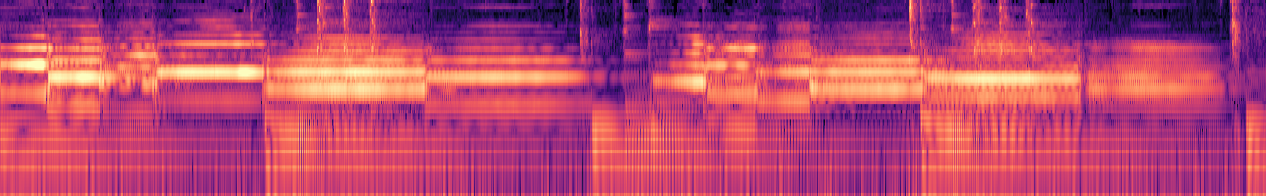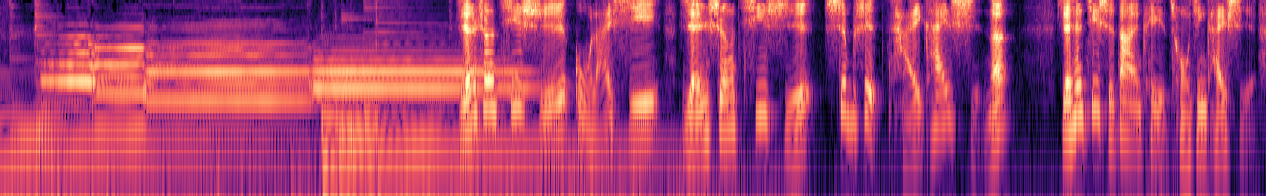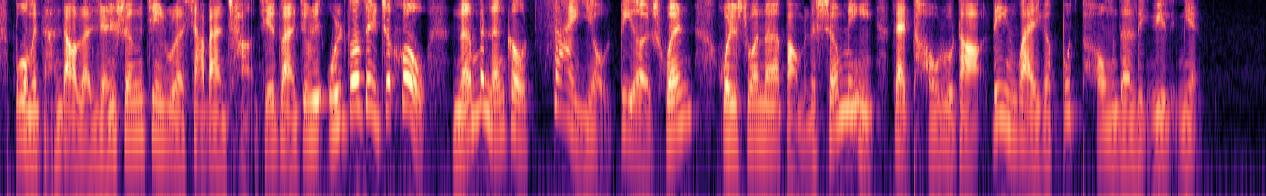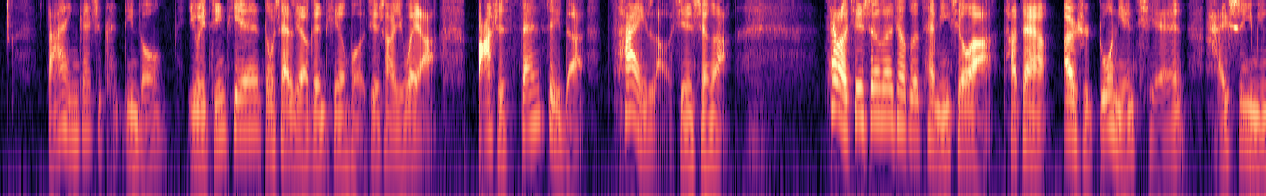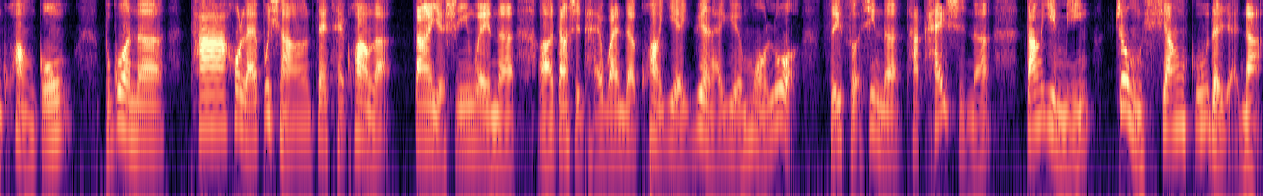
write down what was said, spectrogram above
人生七十古来稀，人生七十是不是才开始呢？人生七十当然可以重新开始，不过我们谈到了人生进入了下半场阶段，就是五十多岁之后，能不能够再有第二春，或者说呢，把我们的生命再投入到另外一个不同的领域里面？答案应该是肯定的哦，因为今天东山里要跟听众朋友介绍一位啊，八十三岁的蔡老先生啊。蔡老先生呢，叫做蔡明修啊。他在二十多年前还是一名矿工，不过呢，他后来不想再采矿了。当然也是因为呢，啊，当时台湾的矿业越来越没落，所以索性呢，他开始呢当一名种香菇的人呐。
